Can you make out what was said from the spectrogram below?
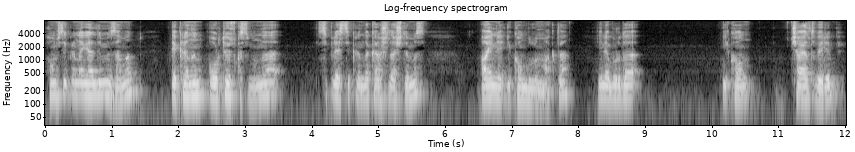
Home screen'a geldiğimiz zaman ekranın orta üst kısmında splash screen'da karşılaştığımız aynı ikon bulunmakta. Yine burada ikon child verip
